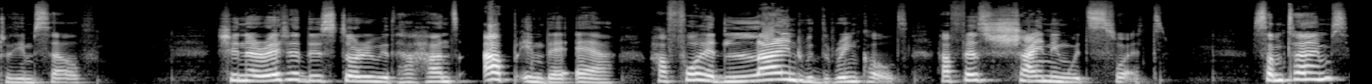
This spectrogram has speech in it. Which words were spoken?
to himself. She narrated this story with her hands up in the air, her forehead lined with wrinkles, her face shining with sweat. Sometimes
